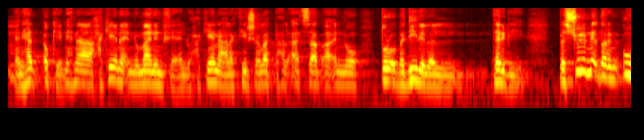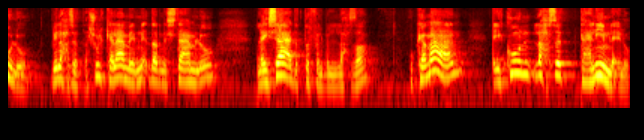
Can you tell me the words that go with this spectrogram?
مم. يعني هاد okay نحن حكينا إنه ما ننفعل وحكينا على كثير شغلات بحلقات سابقة إنه طرق بديلة للتربية. بس شو اللي بنقدر نقوله بلحظتها شو الكلام اللي بنقدر نستعمله ليساعد الطفل باللحظة؟ وكمان يكون لحظة تعليم له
